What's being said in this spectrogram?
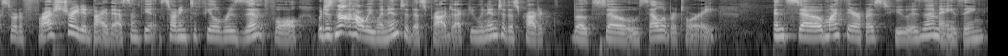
sort of frustrated by this. I'm feel, starting to feel resentful, which is not how we went into this project. We went into this project both so celebratory. And so my therapist, who is amazing,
